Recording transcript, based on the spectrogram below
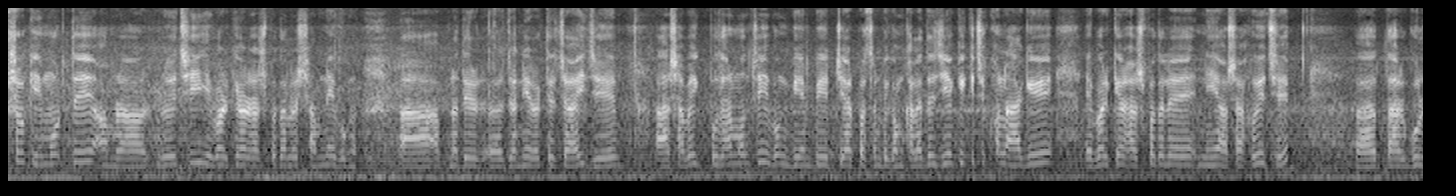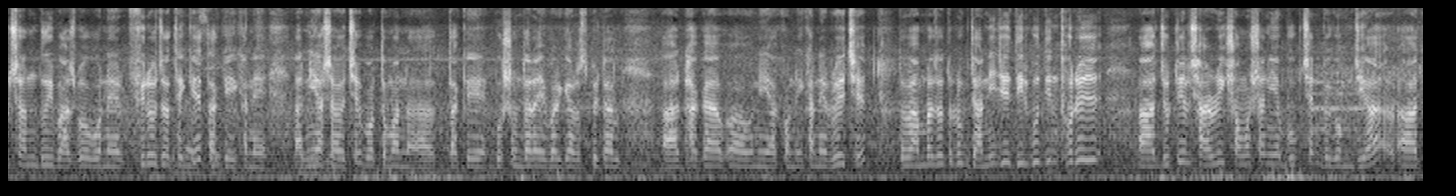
দর্শক, এই মুহূর্তে আমরা রয়েছি এবার কেয়ার হাসপাতালের সামনে এবং আপনাদের জানিয়ে রাখতে চাই যে সাবেক প্রধানমন্ত্রী এবং বিএনপির চেয়ারপারসন বেগম খালেদা জিয়াকে কিছুক্ষণ আগে এবার কেয়ার হাসপাতালে নিয়ে আসা হয়েছে। তার গুলশান দুই বাসভবনের ফিরোজা থেকে তাকে এখানে নিয়ে আসা হয়েছে। বর্তমান তাকে বসুন্ধরা এবার কেয়ার হসপিটাল ঢাকা উনি এখন এখানে রয়েছে। তবে আমরা যতটুকু জানি যে দীর্ঘদিন ধরে জটিল শারীরিক সমস্যা নিয়ে ভুগছেন বেগম জিয়া। আজ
